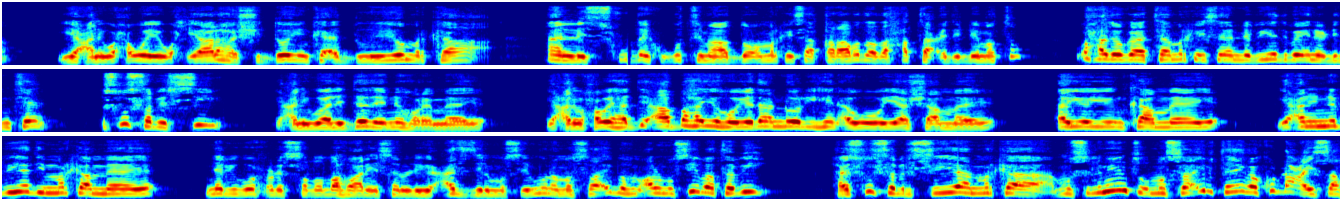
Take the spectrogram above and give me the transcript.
yacni waxa weeye waxyaalaha shidooyinka adduunyo markaa aan layskuday kugu timaado oo markaysaa qaraabadaada xataa cidi dhimato waxaad ogaataa markaysaga nebiyadiiba inay dhinteen. Isku sabirsii yacni waalidadeennii hore meeye. Yacni waxa weye haddii aabbaha iyo hooyadaa nool yihiin awowayaashaa meeye ayoyinkaa meeye yacni nebiyadii markaa meeye nebigu wuxu uhi sala allahu alay wasalam liyucazi almuslimuuna masaa'ibahum almusiibata bi. Ha isku sabirsiiyaan markaa muslimiintu masaa'ibta iyaga ku dhacaysa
